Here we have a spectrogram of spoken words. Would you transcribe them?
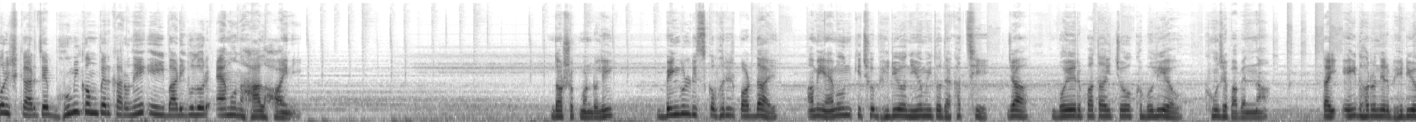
পরিষ্কার যে ভূমিকম্পের কারণে এই বাড়িগুলোর এমন হাল হয়নি। দর্শক মণ্ডলী, বেঙ্গল ডিসকভারির পর্দায় আমি এমন কিছু ভিডিও নিয়মিত দেখাচ্ছি যা বইয়ের পাতায় চোখ বুলিয়েও খুঁজে পাবেন না। তাই এই ধরনের ভিডিও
